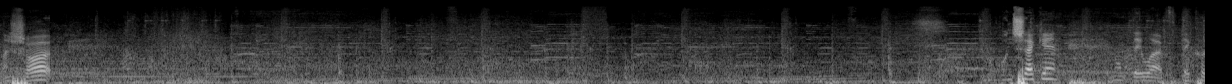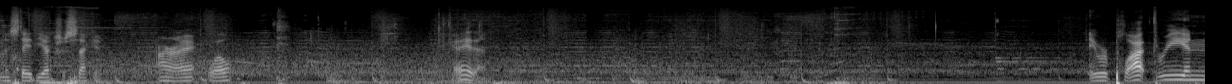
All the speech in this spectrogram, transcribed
Nice shot. Second. Nope, they left. They couldn't stay the extra second. Alright, well. Okay then. They were plat 3 and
